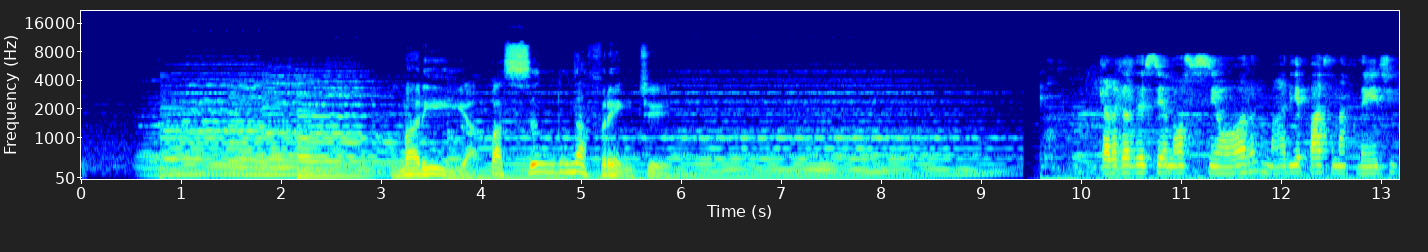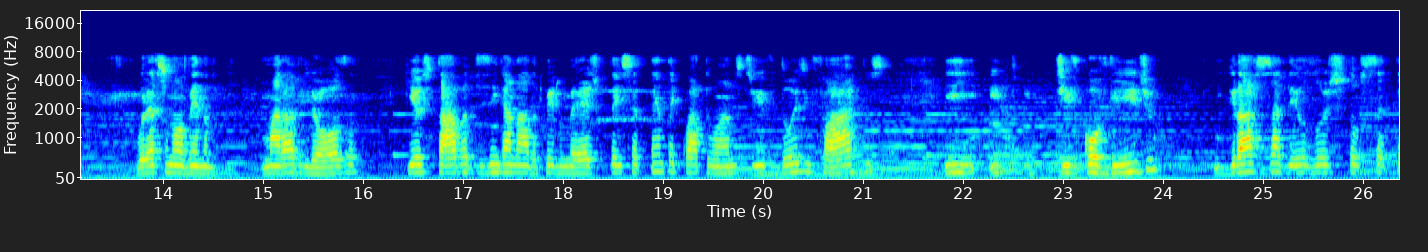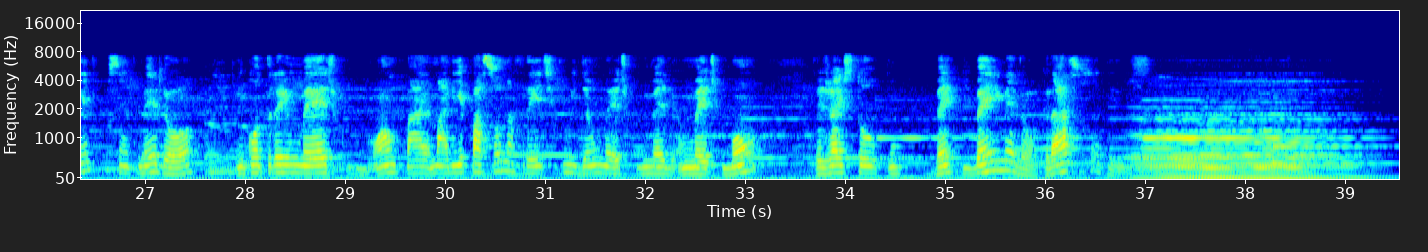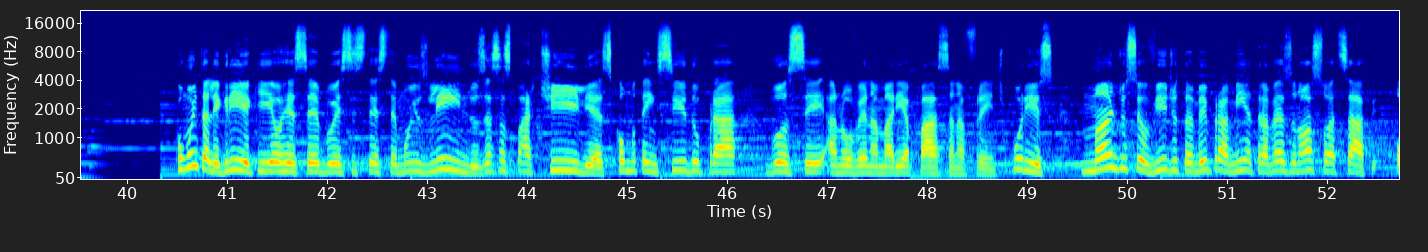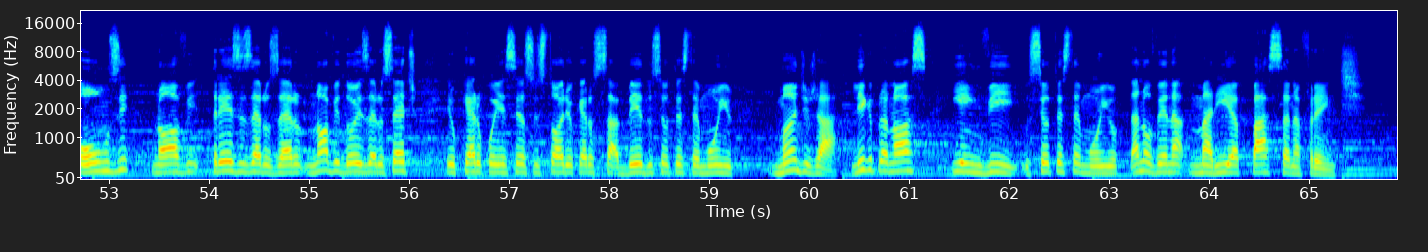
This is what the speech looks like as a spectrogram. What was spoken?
Maria passando na frente. Quero agradecer a Nossa Senhora, Maria passa na frente, por essa novena maravilhosa que eu estava desenganada pelo médico, tenho 74 anos, tive dois infartos e, e, e tive Covid. E graças a Deus hoje estou 70% melhor. Encontrei um médico, a Maria passou na frente que me deu um médico, um médico bom. Eu já estou bem, bem melhor, graças a Deus. Com muita alegria que eu recebo esses testemunhos lindos, essas partilhas, como tem sido para você a novena Maria Passa na Frente. Por isso, mande o seu vídeo também para mim através do nosso WhatsApp 11 9 1300 9207. Eu quero conhecer a sua história, eu quero saber do seu testemunho. Mande já, ligue para nós e envie o seu testemunho da novena Maria Passa na Frente.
